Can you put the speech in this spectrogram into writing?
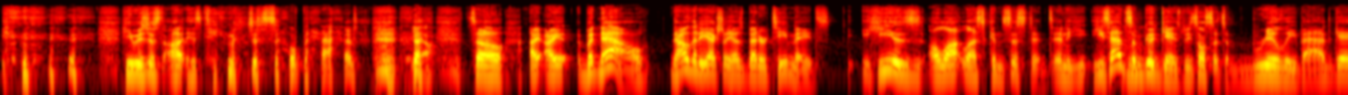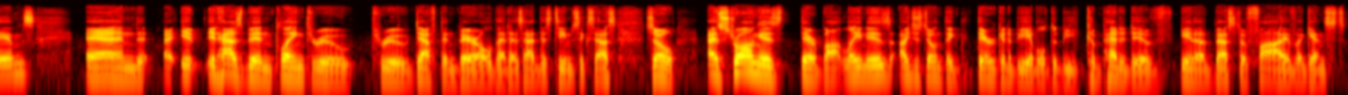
he was just uh, his team was just so bad. Yeah. so I, I but now now that he actually has better teammates, he is a lot less consistent. And he, he's had some Mhm. good games, but he's also had some really bad games. And uh, it it has been playing through through Deft and BeryL that has had this team success. So as strong as their bot lane is, I just don't think they're going to be able to be competitive in a best of five against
